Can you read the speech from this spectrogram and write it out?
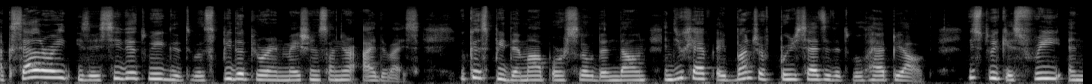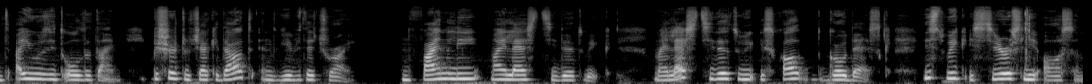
Accelerate is a Cydia tweak that will speed up your animations on your iDevice. You can speed them up or slow them down and you have a bunch of presets that will help you out. This tweak is free and I use it all the time. Be sure to check it out and give it a try. And finally, my last Cydia tweak. My last Cydia tweak is called GoDesk. This tweak is seriously awesome.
